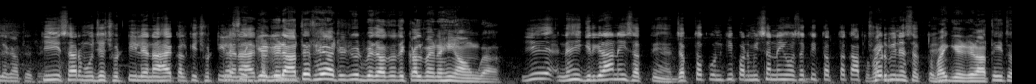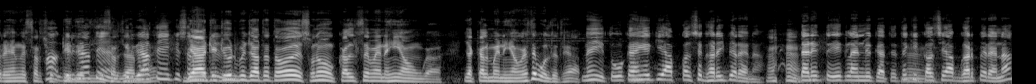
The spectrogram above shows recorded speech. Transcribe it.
लगाते थे। कि सर मुझे छुट्टी लेना है कल की छुट्टी लेना है गिड़ाते गिड़गिड़ाते थे एटीट्यूड में जाते थे कल मैं नहीं आऊँगा। ये नहीं गिड़गिड़ा नहीं सकते हैं। जब तक उनकी परमिशन नहीं हो सकती तब तक आप छोड़ भी नहीं सकते तो भाई गिड़गिड़ाते ही तो रहेंगे सर हाँ, छुट्टी दे दीजिए हैं, हैं। या एटीट्यूड में जाते तो ओए सुनो कल से मैं नहीं आऊँगा या कल मैं नहीं आऊँगा ऐसे बोलते थे आप। नहीं तो वो कहेंगे कि आप कल से घर ही पे रहना। डायरेक्ट एक लाइन में कहते थे कि कल से आप घर पे रहना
